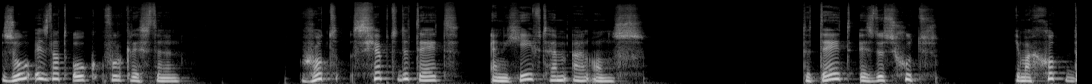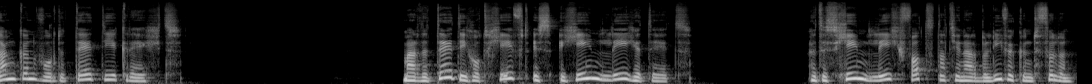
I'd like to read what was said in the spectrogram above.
zo is dat ook voor christenen. God schept de tijd en geeft hem aan ons. De tijd is dus goed. Je mag God danken voor de tijd die je krijgt. Maar de tijd die God geeft is geen lege tijd. Het is geen leeg vat dat je naar believen kunt vullen.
